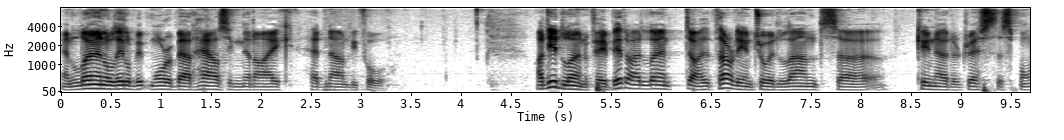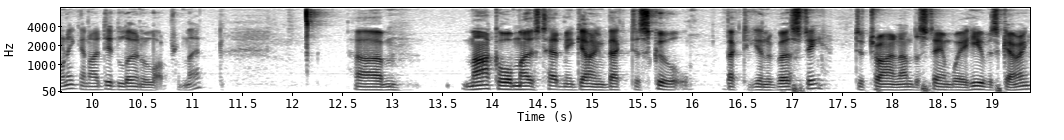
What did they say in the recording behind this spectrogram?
and learn a little bit more about housing than I had known before. I did learn a fair bit. I learned, I thoroughly enjoyed Lan's uh, keynote address this morning, and I did learn a lot from that. Um, Mark almost had me going back to school, back to university, to try and understand where he was going.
